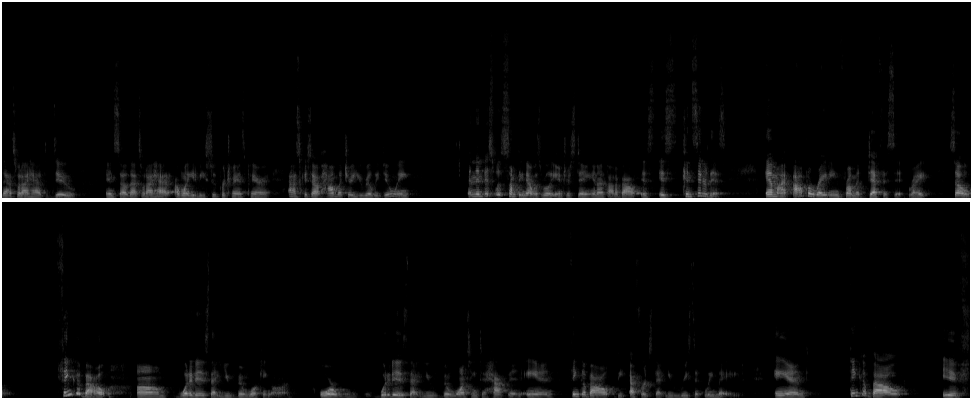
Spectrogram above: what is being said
that's what I had to do, and so that's what I had. I want you to be super transparent. Ask yourself how much are you really doing, and then this was something that was really interesting, and I thought about is is consider this: Am I operating from a deficit? Right. So think about um, what it is that you've been working on or what it is that you've been wanting to happen and think about the efforts that you recently made. And think about if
